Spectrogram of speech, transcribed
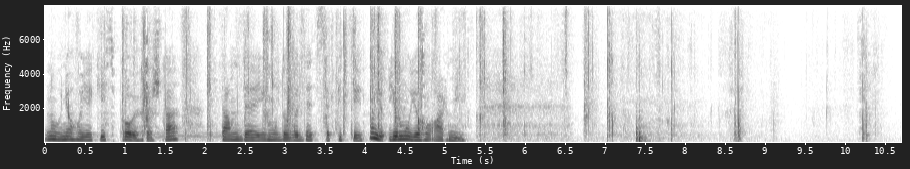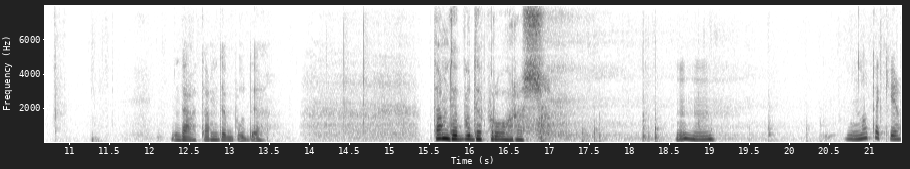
ну, в нього якийсь програш, да? там, де йому доведеться піти. Ну, йому його армії. Да, там, де буде. Там, де буде програш. Угу. Ну, таке.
